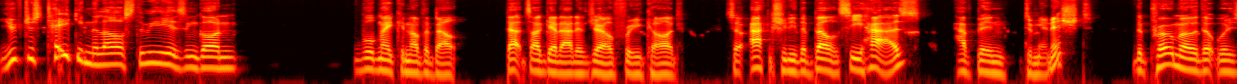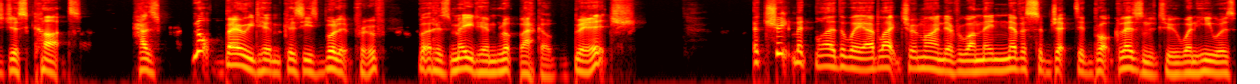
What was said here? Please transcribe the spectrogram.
You've just taken the last three years and gone, we'll make another belt. That's our get out of jail free card. So, actually, the belts he has have been diminished. The promo that was just cut has not buried him because he's bulletproof, but has made him look like a bitch. A treatment, by the way, I'd like to remind everyone they never subjected Brock Lesnar to when he was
